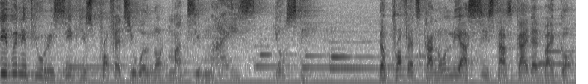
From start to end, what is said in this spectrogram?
Even if you receive his prophets, you will not maximize your stay. The prophets can only assist as guided by God.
